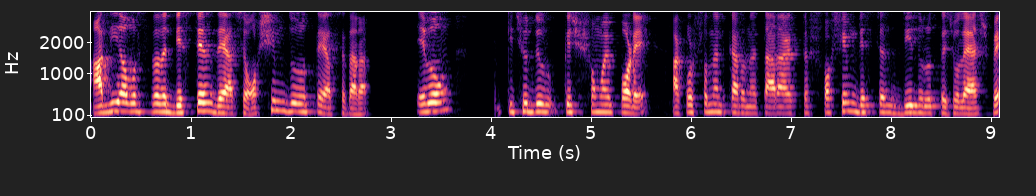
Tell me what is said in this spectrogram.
আদি অবস্থা তাদের ডিস্টেন্স দেয়া আছে, অসীম দূরত্বে আছে তারা, এবং কিছু দূর, কিছু সময় পরে আকর্ষণের কারণে তারা একটা সসীম ডিস্টেন্স ডি দূরত্বে চলে আসবে।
